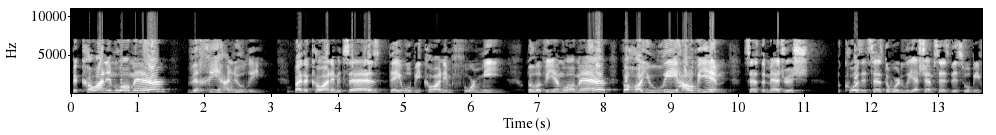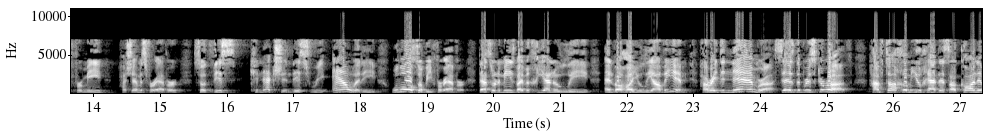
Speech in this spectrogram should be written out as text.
Bekoanim omer v'chi li. By the Kohanim it says, they will be Kohanim for me. Belaviyim omer v'hayu li halviyim. Says the Medrash, because it says the word li, Hashem says this will be for me. Hashem is forever. So this connection, this reality, will also be forever. That's what it means by v'chianu li and v'hayu li aviyim. Hare de says the Brisker Rav. Haftacha miyuchedes al kohanim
